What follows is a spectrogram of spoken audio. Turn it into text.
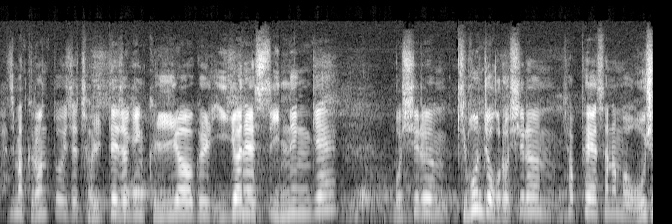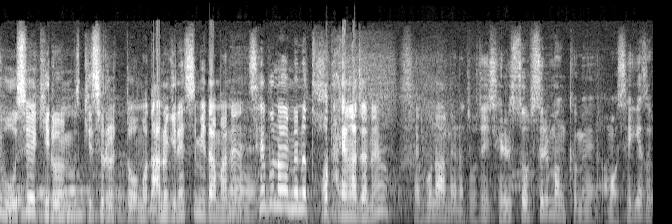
하지만 그런 또 이제 절대적인 근력을 이겨낼 수 있는 게 뭐 씨름 기본적으로 씨름 협회에서는 뭐 55수의 기록 기술을 또 뭐 나누긴 했습니다만은 네. 세분화하면은 더 다양하잖아요. 세분화하면 도저히 셀 수 없을 만큼의 아마 세계에서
